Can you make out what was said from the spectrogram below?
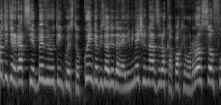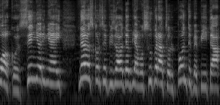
a tutti ragazzi e benvenuti in questo quinto episodio dell'Elimination Nuzlocke a Pokémon Rosso Fuoco. Signori miei, nello scorso episodio abbiamo superato il Ponte Pepita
